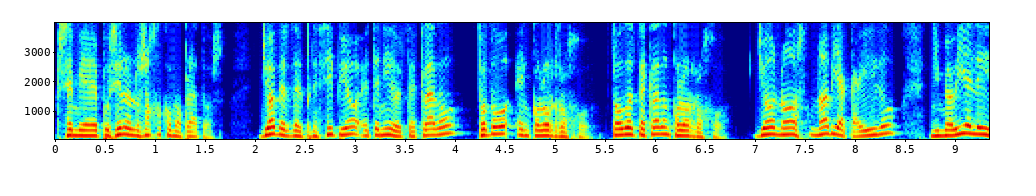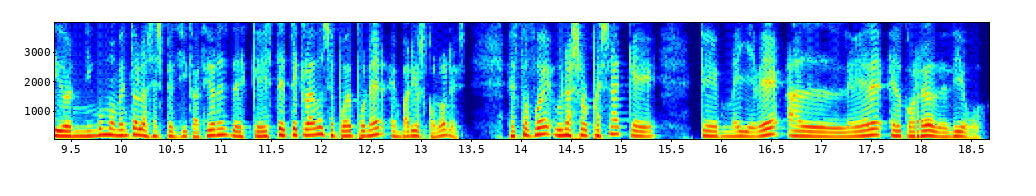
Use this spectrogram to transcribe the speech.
se me pusieron los ojos como platos. Yo desde el principio he tenido el teclado todo en color rojo, todo el teclado en color rojo. Yo no, no, había caído ni me había leído en ningún momento las especificaciones de que este teclado se puede poner en varios colores. Esto fue una sorpresa que, que me llevé al leer el correo de Diego.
